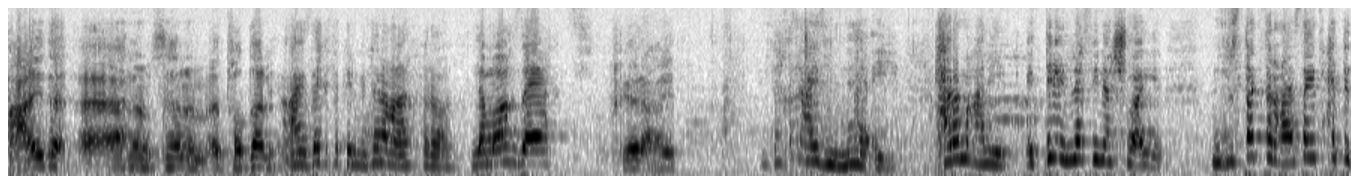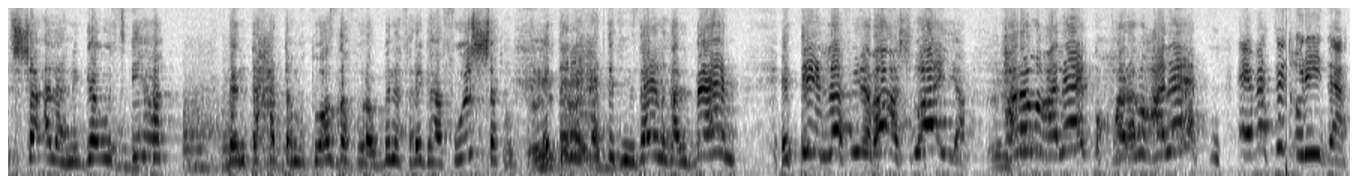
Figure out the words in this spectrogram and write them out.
عايدة أهلا وسهلا اتفضلي. عايزاك في كلمتين على الفراغ. لا مؤاخذة يا أختي. خير عايدة. انت أخي عايز مننا إيه؟ حرام عليك اتقي الله فينا شوية. انت مستكتر على سيد حتة الشقة اللي هنتجوز فيها؟ ده انت حتى متوظف وربنا فارجها في وشك. اداني عادي؟ حتة ميزان غلبان؟ اتقي الله فينا بقى شوية. حرام عليكم حرام عليكم إيه بس تقولي ده؟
